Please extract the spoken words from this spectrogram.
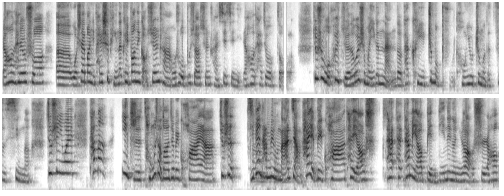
然后他就说，呃，我是来帮你拍视频的，可以帮你搞宣传啊。我说我不需要宣传，谢谢你。然后他就走了。就是我会觉得，为什么一个男的他可以这么普通又这么的自信呢？就是因为他们一直从小到大就被夸呀，就是。即便他没有拿奖，他也被夸，他也要他他他们也要贬低那个女老师，然后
